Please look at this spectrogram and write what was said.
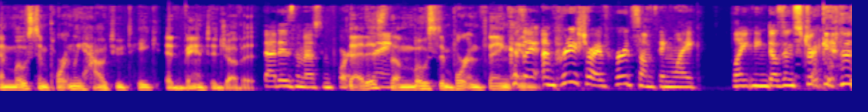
and most importantly, how to take advantage of it. That is the most important. That is the most important thing. because I'm pretty sure I've heard something like lightning doesn't strike in the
